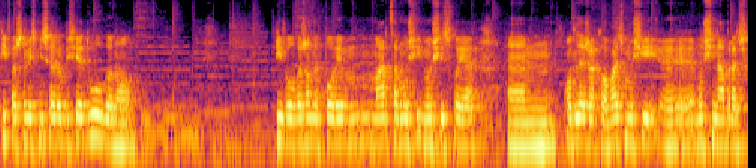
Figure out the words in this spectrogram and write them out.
piwa rzemieślnicze robi się długo. No. Piwo uważane w połowie marca musi, musi swoje um, odleżakować, musi, y, musi nabrać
